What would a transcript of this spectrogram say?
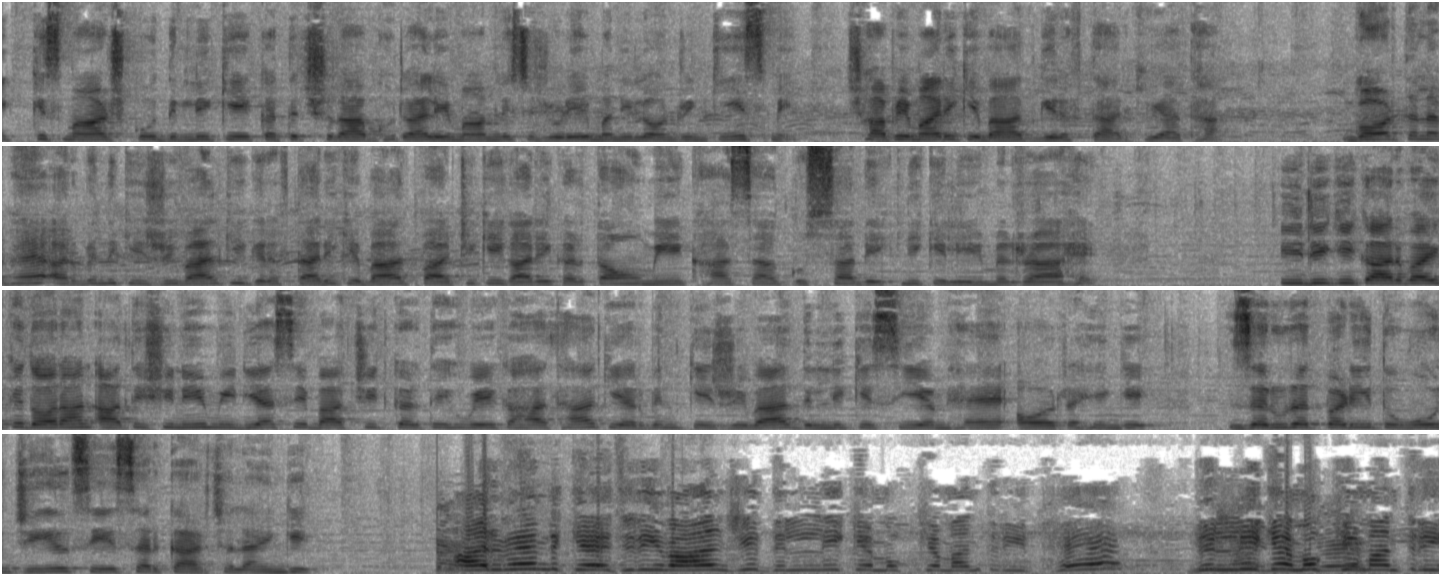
21 मार्च को दिल्ली के कथित शराब घोटाले मामले से जुड़े मनी लॉन्ड्रिंग केस में छापेमारी के बाद गिरफ़्तार किया था। गौरतलब है, अरविंद केजरीवाल की गिरफ्तारी के बाद पार्टी के कार्यकर्ताओं में खासा गुस्सा देखने के लिए मिल रहा है। ईडी की कार्रवाई के दौरान आतिशी ने मीडिया से बातचीत करते हुए कहा था कि अरविंद केजरीवाल दिल्ली के सीएम हैं और रहेंगे। ज़रूरत पड़ी तो वो जेल से सरकार चलाएँगे। अरविंद केजरीवाल जी दिल्ली के मुख्यमंत्री थे, दिल्ली के मुख्यमंत्री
